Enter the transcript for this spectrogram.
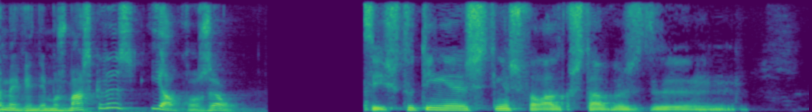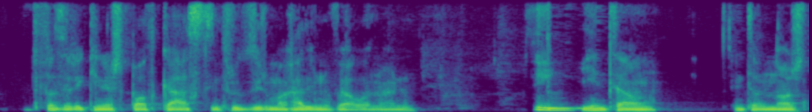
Também vendemos máscaras e álcool gel. Francisco, tu tinhas, tinhas falado que gostavas de, de fazer aqui neste podcast, introduzir uma radionovela, não era? Sim. E então, então nós,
